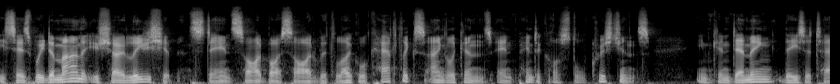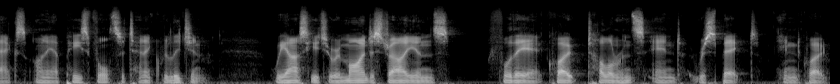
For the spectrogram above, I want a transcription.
He says, We demand that you show leadership and stand side by side with local Catholics, Anglicans, and Pentecostal Christians in condemning these attacks on our peaceful satanic religion. We ask you to remind Australians for their, quote, tolerance and respect, end quote.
